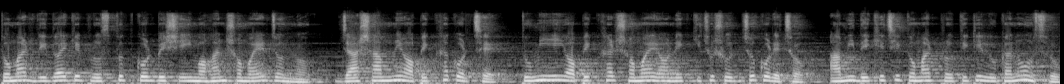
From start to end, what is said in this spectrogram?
তোমার হৃদয়কে প্রস্তুত করবে সেই মহান সময়ের জন্য, যা সামনে অপেক্ষা করছে। তুমি এই অপেক্ষার সময়ে অনেক কিছু সহ্য করেছ। আমি দেখেছি তোমার প্রতিটি লুকানো অশ্রু,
